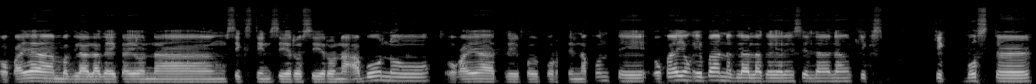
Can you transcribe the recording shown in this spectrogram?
o kaya maglalagay kayo ng 1600 na abono, o kaya triple 14 na konti, o kaya yung iba naglalagay rin sila ng chick, chick booster.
